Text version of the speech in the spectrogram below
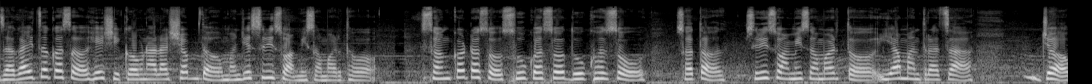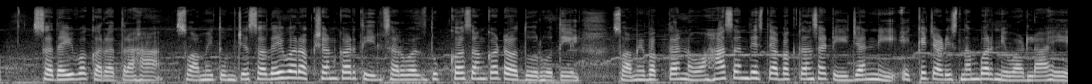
जगायचं कसं हे शिकवणारा शब्द म्हणजे श्री स्वामी समर्थ. संकट असो सुख असो दुःख असो सतत श्री स्वामी समर्थ या मंत्राचा जप सदैव करत राहा. स्वामी तुमचे सदैव रक्षण करतील सर्व दुःख संकट दूर होतील. स्वामी भक्तांनो हा संदेश त्या भक्तांसाठी ज्यांनी एक्केचाळीस नंबर निवडला आहे.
